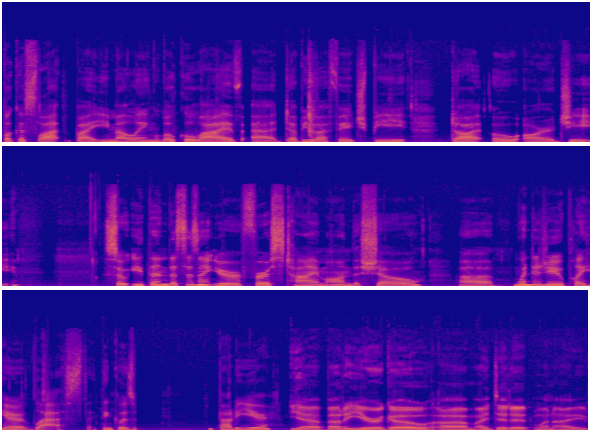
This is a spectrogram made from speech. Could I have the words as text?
book a slot by emailing locallive at wfhb.org. So, Ethan, this isn't your first time on the show. Uh, when did you play here last? I think it was about a year. Yeah, about a year ago. Um, I did it when I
